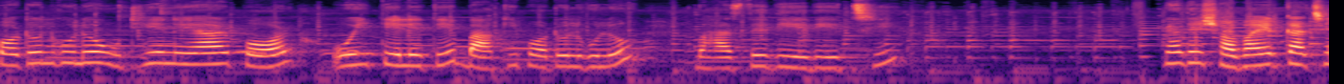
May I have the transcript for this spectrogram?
পটলগুলো উঠিয়ে নেওয়ার পর ওই তেলেতে বাকি পটলগুলো ভাজতে দিয়ে দিচ্ছি। আপনাদের সবাইয়ের কাছে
